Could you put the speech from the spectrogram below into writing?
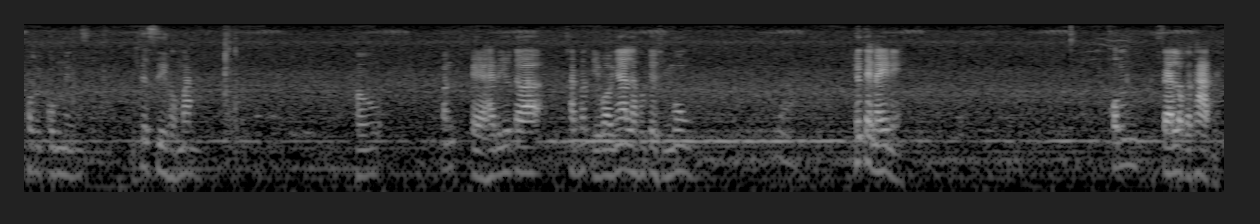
พรมอีกกลุ่มหนึ่งคือซื้อของมันเขามันแปลให้ได้อยู่แต่ว่าคันปฏิวัติง่ายแล้วเขาเจอสิงงเฮ็ดแต่ไหนเนี่ยพรมแสนโลกธาตุเนี่ย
